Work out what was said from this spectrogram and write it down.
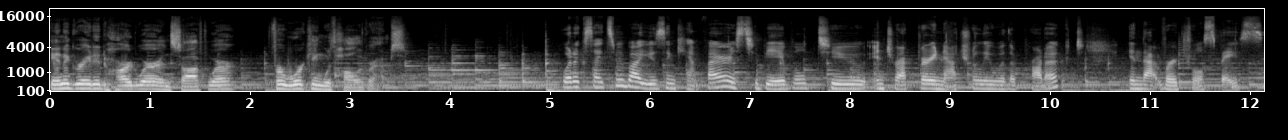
integrated hardware and software for working with holograms. What excites me about using Campfire is to be able to interact very naturally with a product in that virtual space.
